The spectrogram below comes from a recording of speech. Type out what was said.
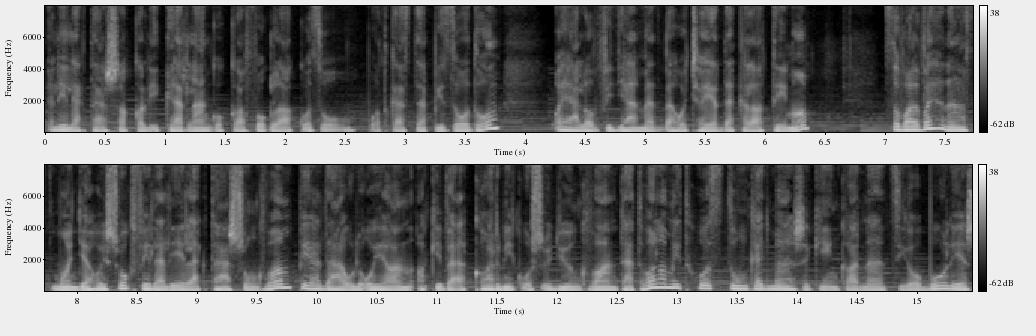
lélektársakkal, ikerlángokkal foglalkozó podcast epizódom, ajánlom figyelmetbe, hogyha érdekel a téma. Szóval vajon azt mondja, hogy sokféle lélektársunk van, például olyan, akivel karmikus ügyünk van, tehát valamit hoztunk egy másik inkarnációból, és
